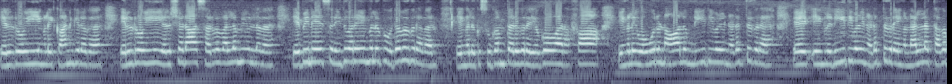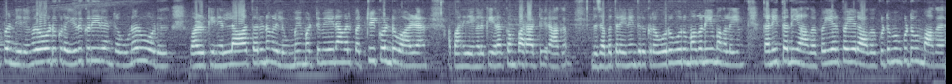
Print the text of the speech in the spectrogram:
எல்ரோயி எங்களை காண்கிறவர். எல்ரோயி எல்ஷடா சர்வ வல்லமையுள்ளவர் எபினேசர் இதுவரை எங்களுக்கு உதவுகிறவர். எங்களுக்கு சுகம் தருகிற யகோவா ரஃபா. எங்களை ஒவ்வொரு நாளும் நீதி வழி நடத்துகிற எ- எங்களை நீதி வழி நடத்துகிற எங்கள் நல்ல தகப்பன் நீர் எங்களோடு கூட இருக்கிறீர் என்ற உணர்வோடு வாழ்க்கையின் எல்லா தருணங்களிலும் உண்மை மட்டுமே நாங்கள் பற்றி கொண்டு வாழ. அப்பா நீர் எங்களுக்கு இரக்கம் பாராட்டுவீராக. இந்த ஜபத்தில் இணைந்திருக்கிற ஒரு ஒரு மகனையும் மகளையும் தனித்தனியாக பெயர் பெயராக குடும்பம் குடும்பமாக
